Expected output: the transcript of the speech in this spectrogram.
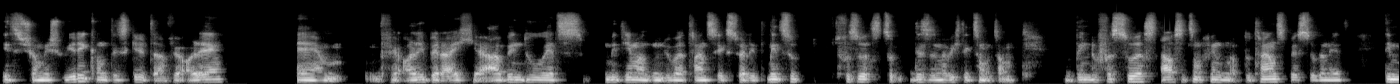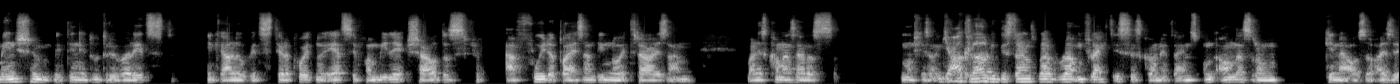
ist schon mal schwierig und das gilt auch für alle ähm, für alle Bereiche, auch wenn du jetzt mit jemandem über Transsexualität, wenn du versuchst, zu, das ist mir wichtig zu sagen, wenn du versuchst herauszufinden, ob du trans bist oder nicht, die Menschen, mit denen du darüber redest, egal ob jetzt Therapeuten oder Ärzte, Familie, schau, dass auch viele dabei sind, die neutral sind. Weil es kann auch sein, dass manche sagen, ja klar, du bist trans, bla, bla, und vielleicht ist es gar nicht eins. Und andersrum genauso. Also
